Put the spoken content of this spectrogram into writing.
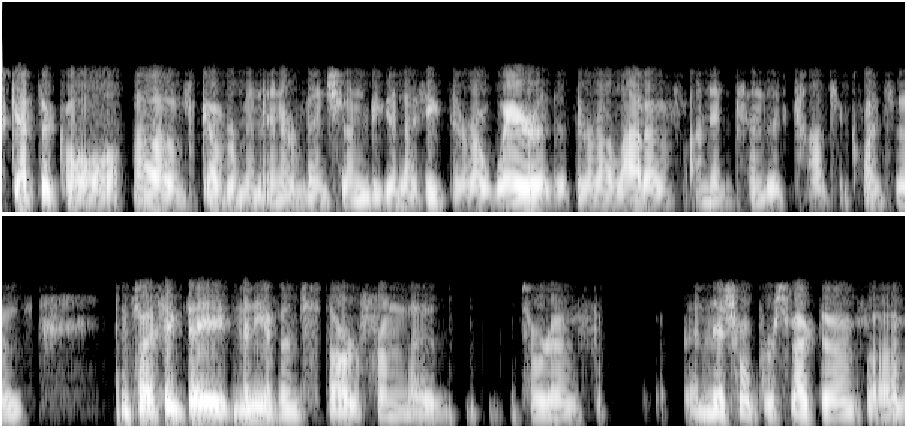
skeptical of government intervention because I think they're aware that there are a lot of unintended consequences. And so I think they, many of them start from the sort of initial perspective of,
